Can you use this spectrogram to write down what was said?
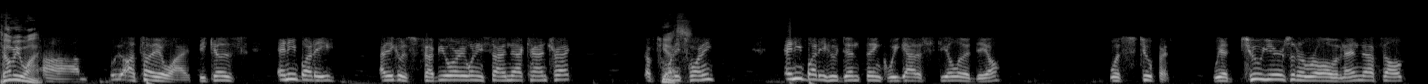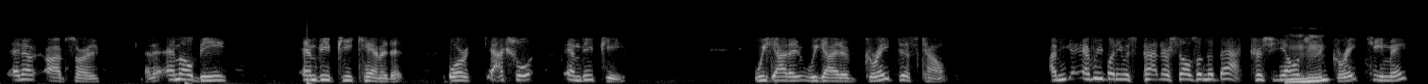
Tell me why. Um, I'll tell you why. Because anybody, I think it was February when he signed that contract of 2020. Yes. Anybody who didn't think we got a steal of a deal was stupid. We had two years in a row of an NFL, I'm sorry, an MLB MVP candidate or actual MVP. We got a we got a great discount. I mean, everybody was patting ourselves on the back. Christian Yelich mm-hmm. is a mm-hmm. great teammate.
